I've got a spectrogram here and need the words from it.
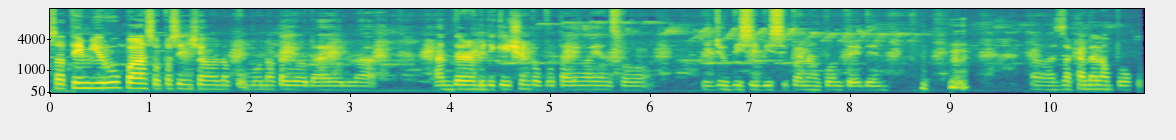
Sa Team Europa, so pasensya na po muna kayo dahil ah, under medication pa po tayo ngayon. So, medyo busy-busy pa ng konti din. Ah, saka na lang po ako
